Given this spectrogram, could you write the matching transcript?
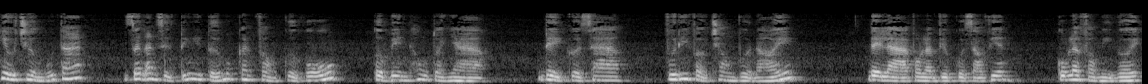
Hiệu trưởng ngũ tát Dẫn An diệu tính đi tới một căn phòng cửa gỗ, Ở bên hông tòa nhà. Đẩy cửa ra, Vừa đi vào trong vừa nói. Đây là phòng làm việc của giáo viên, Cũng là phòng nghỉ ngơi.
